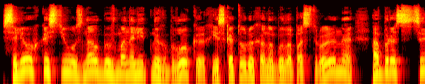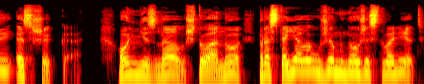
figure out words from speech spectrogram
с легкостью узнал бы в монолитных блоках, из которых оно было построено, образцы СШК. Он не знал, что оно простояло уже множество лет,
